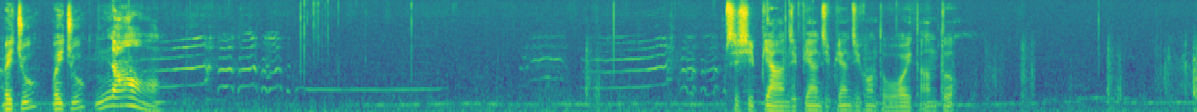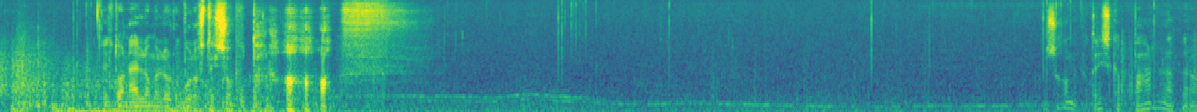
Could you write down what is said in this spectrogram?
Vai giù, vai giù. No! Sì, sì, piangi, piangi, piangi quanto vuoi, tanto... Il tuo anello me lo rubo lo stesso, puttana. non so come potrei scapparla, però.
